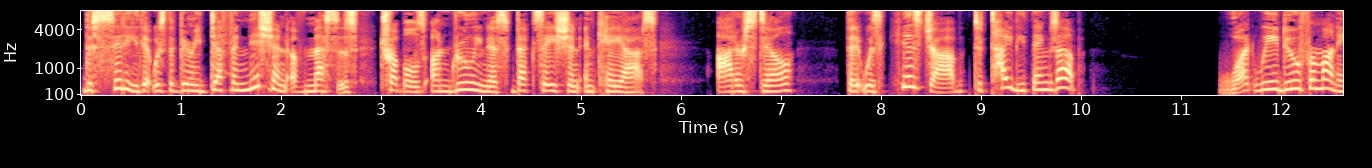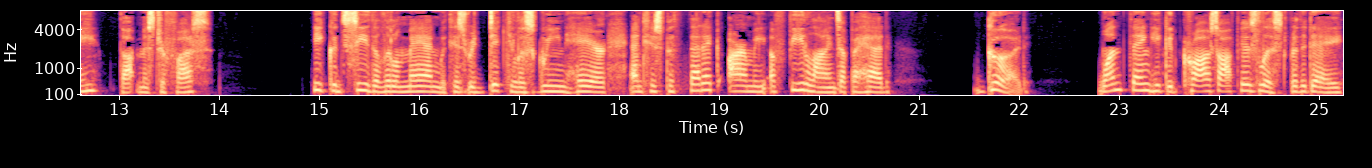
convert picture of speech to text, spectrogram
the city that was the very definition of messes, troubles, unruliness, vexation, and chaos. Odder still, that it was his job to tidy things up. What we do for money, thought Mr. Fuss. He could see the little man with his ridiculous green hair and his pathetic army of felines up ahead. Good. One thing he could cross off his list for the day.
